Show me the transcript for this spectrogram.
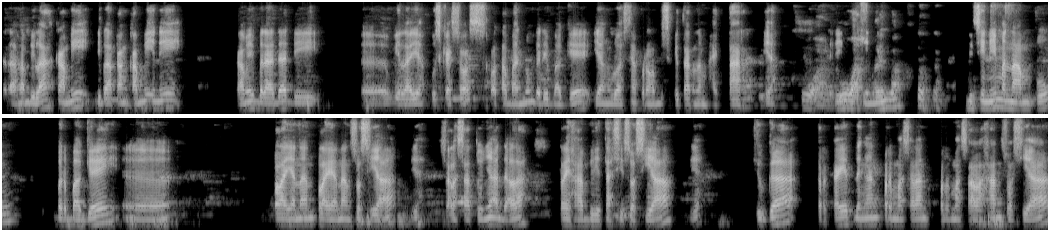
Dan alhamdulillah kami di belakang kami ini kami berada di eh, wilayah Puskesos Kota Bandung dari Bage yang luasnya kurang lebih sekitar 6 hektar ya. Wah, Jadi luas di sini, di sini menampung berbagai eh, pelayanan-pelayanan sosial ya salah satunya adalah rehabilitasi sosial ya juga terkait dengan permasalahan-permasalahan sosial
